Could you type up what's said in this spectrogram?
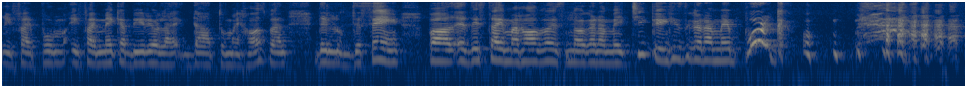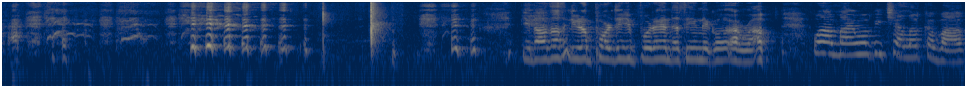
if I put if I make a video like that to my husband, they look the same. But at this time, my husband is not gonna make chicken. He's gonna make pork. you know those little pork that you put in the thing they go around. Well, mine will be cello kebab.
